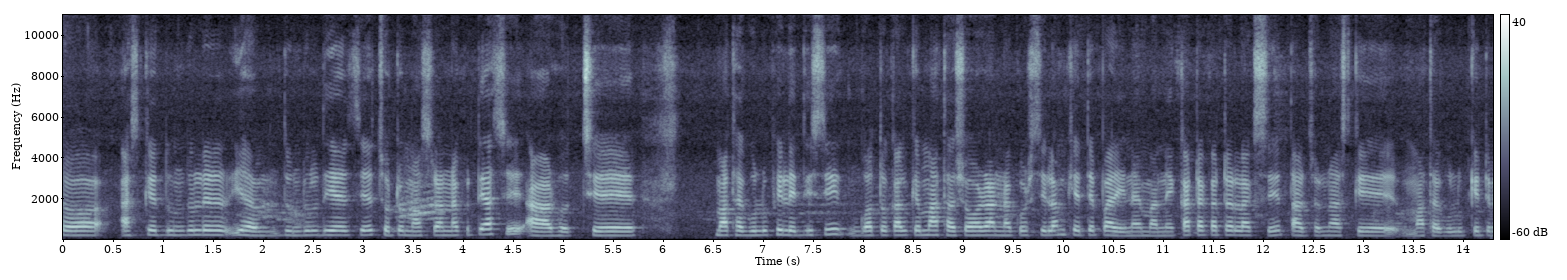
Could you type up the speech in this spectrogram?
তো আজকে দুন্দুলের ইয়ে দুন্দুল দিয়েছে, ছোট মাছ রান্না করতে আছে আর হচ্ছে মাথাগুলো ফেলে দিছি। গতকালকে মাথা সহ রান্না করছিলাম, খেতে পারি না মানে কাটা কাটা লাগছে, তার জন্য আজকে মাথাগুলো কেটে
